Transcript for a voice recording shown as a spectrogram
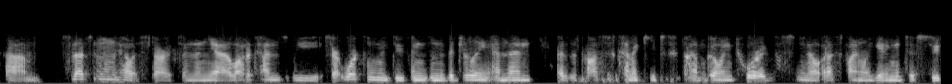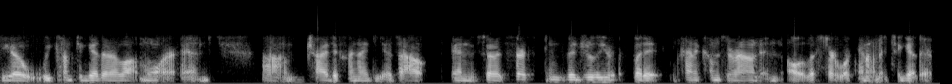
Um, so that's normally how it starts. And then, yeah, a lot of times we start working, we do things individually, and then as the process kind of keeps um, going towards, you know, us finally getting into studio, we come together a lot more and um, try different ideas out. And so it starts individually, but it kind of comes around, and all of us start working on it together.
